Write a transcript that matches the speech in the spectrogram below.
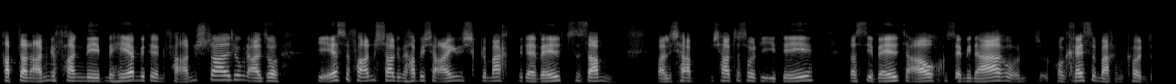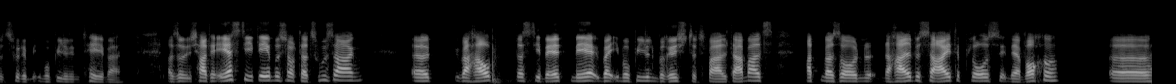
habe dann angefangen nebenher mit den Veranstaltungen. Also die erste Veranstaltung habe ich ja eigentlich gemacht mit der Welt zusammen, weil ich, hab, ich hatte so die Idee, dass die Welt auch Seminare und Kongresse machen könnte zu dem Immobilienthema. Also ich hatte erst die Idee, muss ich noch dazu sagen, äh, überhaupt, dass die Welt mehr über Immobilien berichtet, weil damals hatten wir so eine, halbe Seite bloß in der Woche äh,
